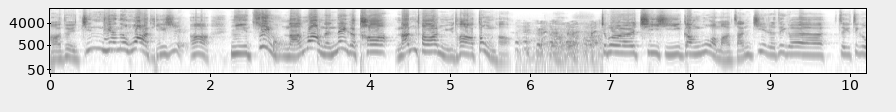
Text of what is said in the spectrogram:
啊，对，今天的话题是啊，你最难忘的那个他，男他、女他、动他。啊、这不七夕刚过嘛，咱借着这个这个这个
